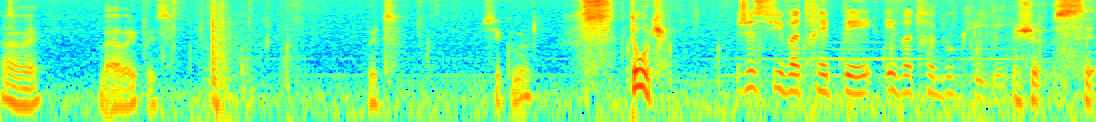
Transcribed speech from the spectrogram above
Ah ouais. Bah ouais, écoute. Écoute. C'est cool. Donc, Je suis votre épée et votre bouclier. je sais,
